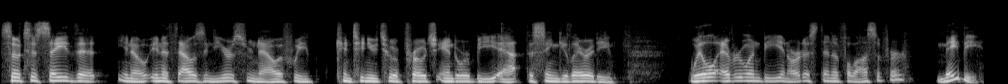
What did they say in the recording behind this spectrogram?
So to say that, you know, in a thousand years from now, if we continue to approach and or be at the singularity, will everyone be an artist and a philosopher? Maybe.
